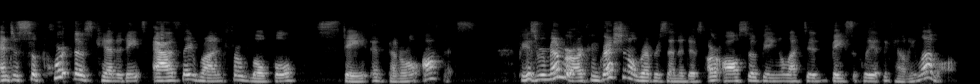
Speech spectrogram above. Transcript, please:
and to support those candidates as they run for local, state, and federal office. Because remember, our congressional representatives are also being elected basically at the county level.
